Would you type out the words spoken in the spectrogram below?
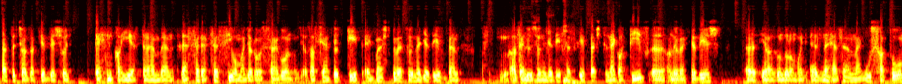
tehát, hogyha az a kérdés, hogy technikai értelemben lesz-e recesszió Magyarországon, ugye az azt jelenti, hogy két egymást követő negyedévben az előző negyedévhez képest negatív a növekedés. Én azt gondolom, hogy ez nehezen megúszható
